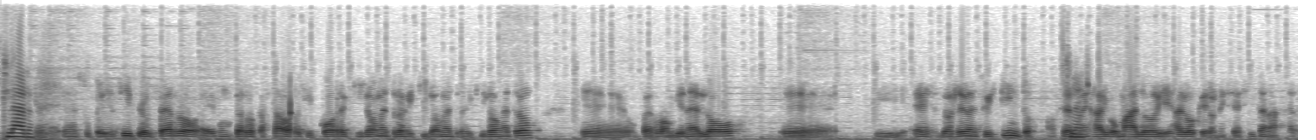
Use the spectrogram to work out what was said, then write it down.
claro. Eh, en su principio el perro es un perro cazador que corre kilómetros y kilómetros y kilómetros, eh, perdón, viene del lobo eh, y es, lo lleva en su instinto, o sea, no es algo malo y es algo que lo necesitan hacer.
